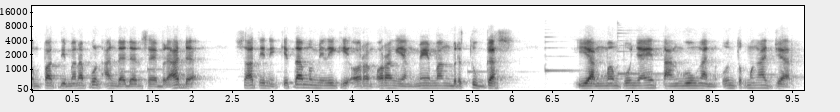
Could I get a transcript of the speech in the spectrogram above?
tempat di mana pun Anda dan saya berada, saat ini kita memiliki orang-orang yang memang bertugas yang mempunyai tanggungan untuk mengajar.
